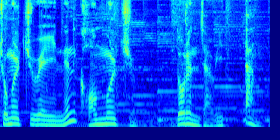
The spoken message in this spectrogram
조물주에 있는 건물주, 노른자 위 땅.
